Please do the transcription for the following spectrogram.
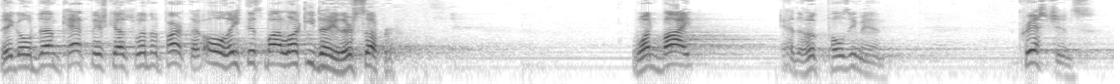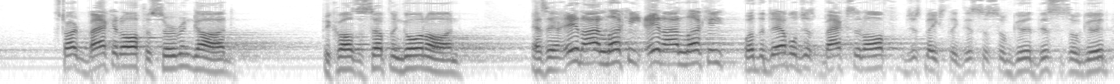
Big old dumb catfish comes swimming apart. Think, oh, eat this is my lucky day. There's supper. One bite and the hook pulls him in. Christians start backing off of serving God because of something going on and say, ain't I lucky? Ain't I lucky? Well, the devil just backs it off, just makes you think this is so good, this is so good.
